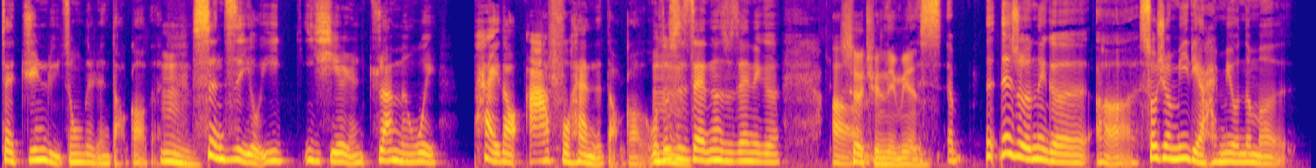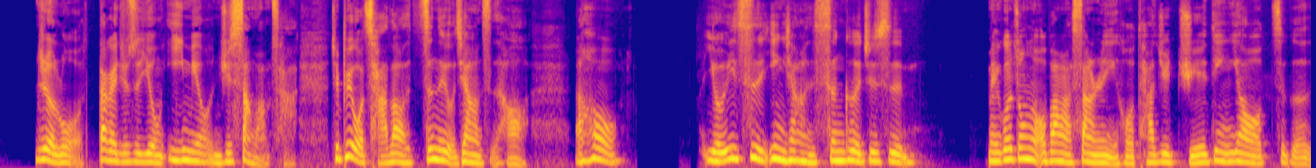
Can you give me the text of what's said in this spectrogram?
在军旅中的人祷告的，嗯。甚至有一一些人专门为派到阿富汗的祷告的。我都是在那时候在那个啊、社群里面，呃，那那时候那个呃，social media 还没有那么热络，大概就是用 email，你去上网查，就被我查到真的有这样子哈。然后有一次印象很深刻，就是美国总统奥巴马上任以后，他就决定要这个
